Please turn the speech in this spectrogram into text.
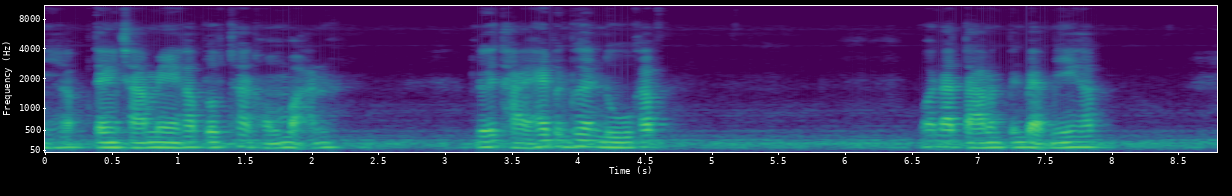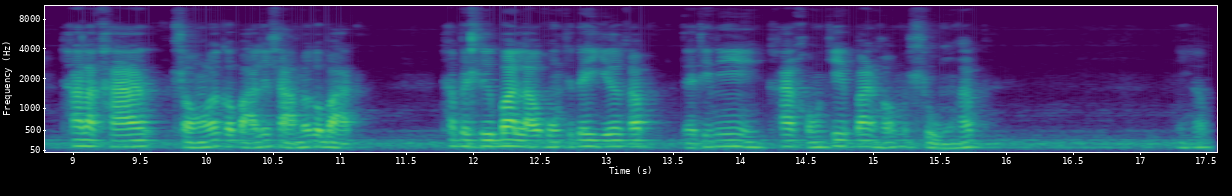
นี่ครับ แตงชาเมครับรสชาติหอมหวานเลยถ่ายให้เพื่อนๆดูครับ ว่าหน้าตามันเป็นแบบนี้ครับ ถ้าราคาสองร้อยกว่าบาทหรือสามร้อยกว่าบาท ถ้าไปซื้อบ้านเราคงจะได้เยอะครับ แต่ที่นี่ค่าของชีพบ้านเขามันสูงครับ นี่ครับ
